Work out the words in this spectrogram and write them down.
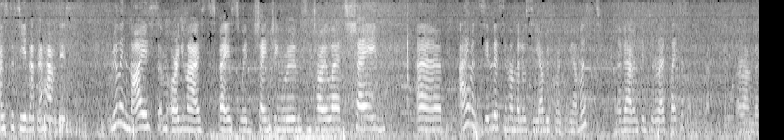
surprised to see that they have this really nice and organized space with changing rooms and toilets, shade. Uh, I haven't seen this in Andalusia before to be honest. Maybe I haven't been to the right places. I've been around but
